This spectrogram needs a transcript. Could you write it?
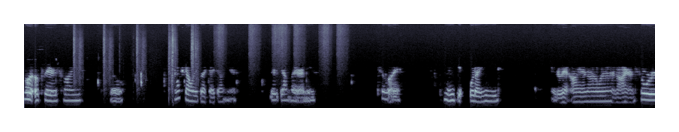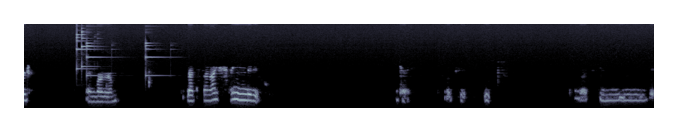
But up there is fine, so I'm just gonna leave that guy down here. They're down there, I mean, till I can get what I need. And an iron armor, and iron sword, and murder him. That's a nice thing to do. Okay, let's oops. Let's do this.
